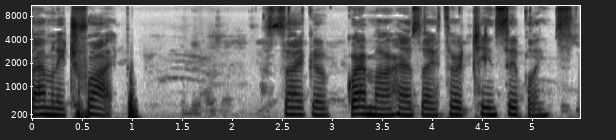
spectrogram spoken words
family tribe. A grandma has like 13 siblings.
